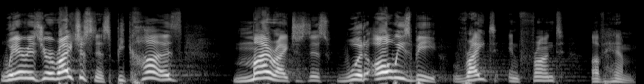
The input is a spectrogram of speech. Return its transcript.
where is your righteousness? Because my righteousness would always be right in front of Him.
